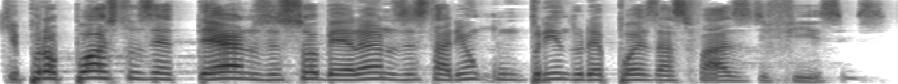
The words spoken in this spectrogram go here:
Que propósitos eternos e soberanos estariam cumprindo depois das fases difíceis.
